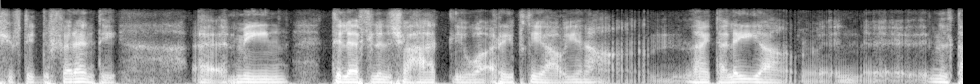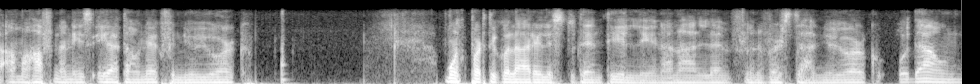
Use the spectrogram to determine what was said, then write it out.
xi ftit differenti eh, min tilef lil xi ħadd li huwa qrib tiegħu. Jiena ngħid għalija niltaqa' ma' ħafna nies qiegħed hawnhekk fin-New York. Mod partikolari l-istudenti li jiena nagħllem fl-Università ta' New York u dawn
